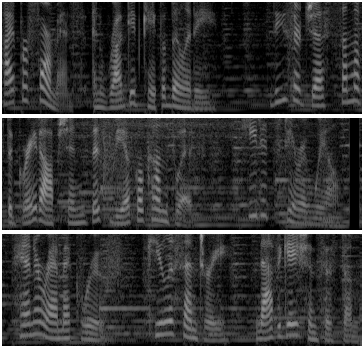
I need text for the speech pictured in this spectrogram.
high performance, and rugged capability. These are just some of the great options this vehicle comes with. Heated steering wheel, panoramic roof, keyless entry, navigation system,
